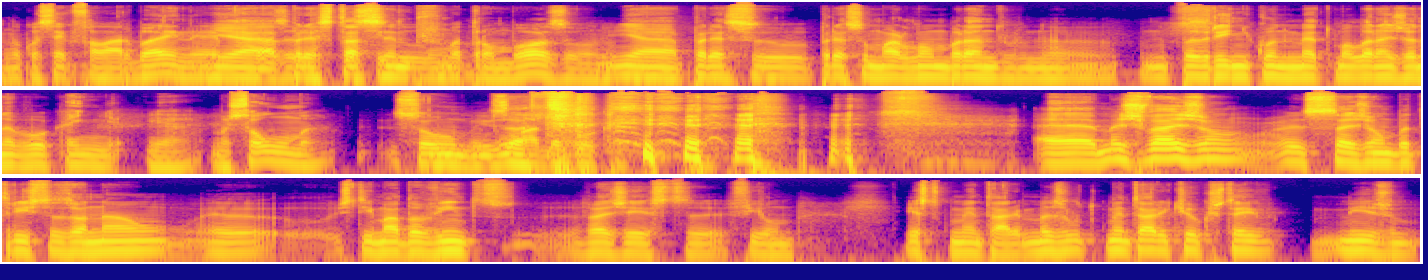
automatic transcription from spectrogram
Não consegue falar bem, né? Yeah, parece que está sempre- uma trombose. Ou... Yeah, parece, parece o Marlon Brando no, no padrinho quando mete uma laranja na boca. Yeah, Mas só uma. Só uma, Do exato. lado da boca. Uh, mas vejam, uh, sejam bateristas ou não, uh, estimado ouvinte, veja este filme, este documentário. Mas o documentário que eu gostei mesmo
